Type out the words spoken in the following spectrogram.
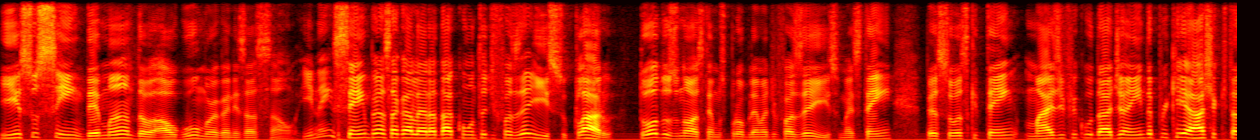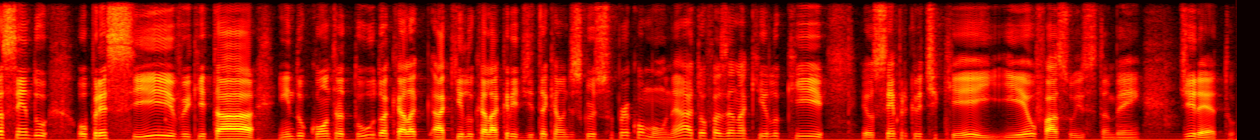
E isso sim demanda alguma organização. E nem sempre essa galera dá conta de fazer isso. Claro, Todos nós temos problema de fazer isso, mas tem pessoas que têm mais dificuldade ainda porque acha que está sendo opressivo e que está indo contra tudo aquela, aquilo que ela acredita que é um discurso super comum, né? Ah, estou fazendo aquilo que eu sempre critiquei e eu faço isso também direto.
